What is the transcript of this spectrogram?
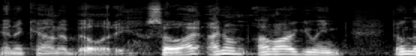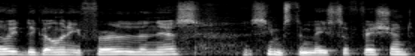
in accountability. So I, I don't. I'm arguing. Don't need to go any further than this. It seems to me sufficient.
